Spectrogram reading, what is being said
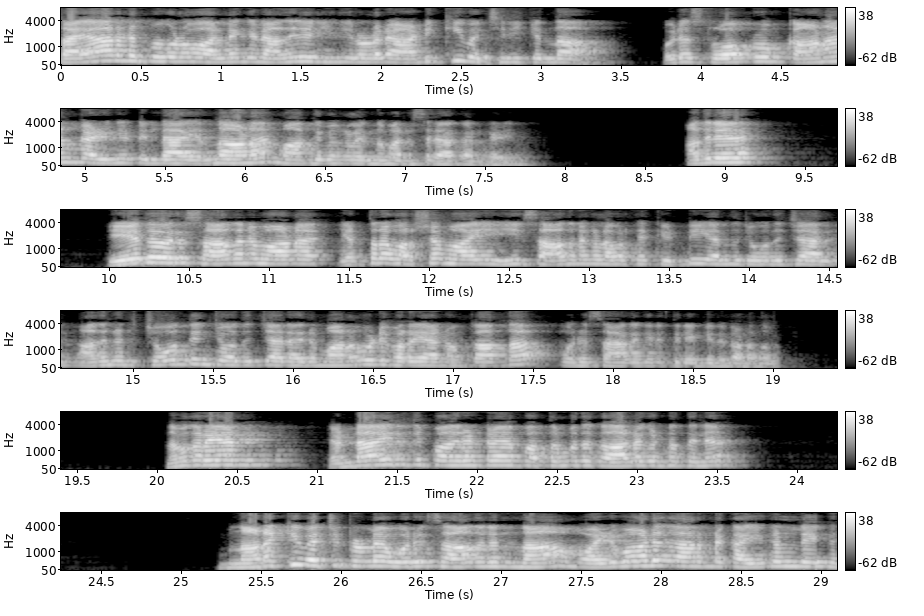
തയ്യാറെടുപ്പുകളോ അല്ലെങ്കിൽ അതിനെ രീതിയിലുള്ള ഒരു അടുക്കി വച്ചിരിക്കുന്ന ഒരു സ്ട്രോങ് റൂം കാണാൻ കഴിഞ്ഞിട്ടില്ല എന്നാണ് മാധ്യമങ്ങൾ ഇന്ന് മനസ്സിലാക്കാൻ കഴിഞ്ഞത് അതിൽ ഏതോ ഒരു സാധനമാണ് എത്ര വർഷമായി ഈ സാധനങ്ങൾ അവർക്ക് കിട്ടി എന്ന് ചോദിച്ചാൽ അതിനൊരു ചോദ്യം ചോദിച്ചാൽ അതിന് മറുപടി പറയാൻ ഒക്കാത്ത ഒരു സാഹചര്യത്തിലേക്ക് ഇത് കടന്നു നമുക്കറിയാം രണ്ടായിരത്തി പതിനെട്ട് പത്തൊമ്പത് കാലഘട്ടത്തിന് നടക്കി വെച്ചിട്ടുള്ള ഒരു സാധനം നാം വഴിപാടുകാരന്റെ കൈകളിലേക്ക്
